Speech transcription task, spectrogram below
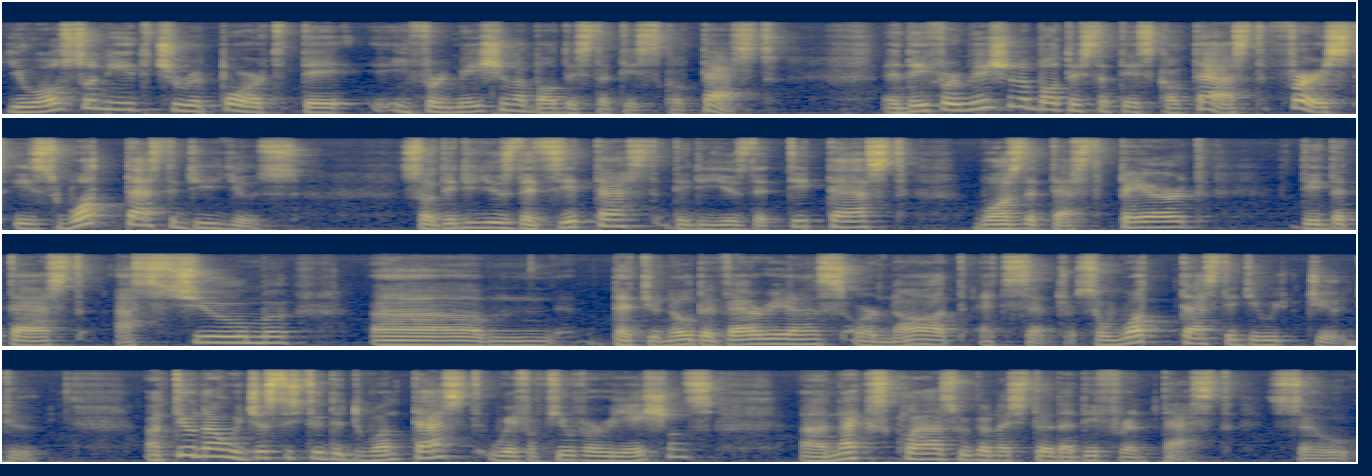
you also need to report the information about the statistical test. And the information about the statistical test, first, is what test did you use? So did you use the z-test? Did you use the t-test? Was the test paired? Did the test assume um, that you know the variance or not, etc. So what test did you do? Until now, we just studied one test with a few variations. Uh, next class, we're going to study a different test. So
